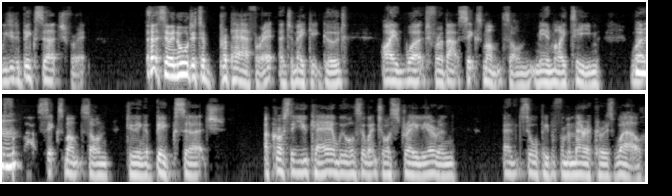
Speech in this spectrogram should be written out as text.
we did a big search for it. so in order to prepare for it and to make it good, I worked for about six months on me and my team worked mm-hmm. for about six months on doing a big search across the UK, and we also went to Australia and and saw people from America as well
